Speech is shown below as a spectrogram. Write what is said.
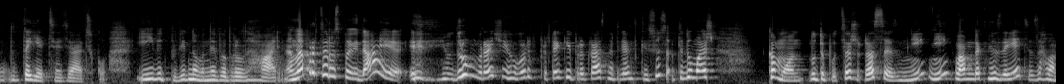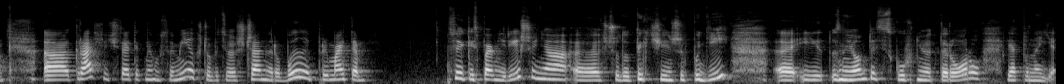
Здається, азіатську. І відповідно вони вибрали Гагаріна. Вона про це розповідає, і в другому реченні говорить про те, який прекрасний радянський Союз, а ти думаєш, камон, ну типу, це ж расизм. Ні, ні, вам так не здається. Загалом е, краще читайте книгу самі, якщо ви цього ще не робили, приймайте. Це якісь певні рішення е, щодо тих чи інших подій, е, і знайомтесь з кухнею терору, як вона є.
